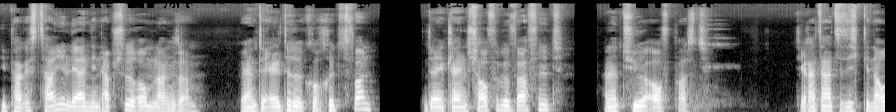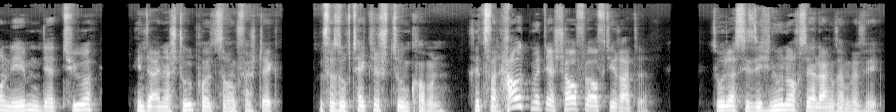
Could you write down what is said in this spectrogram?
Die Pakistanier lernen den Abstellraum langsam, während der ältere Koch Ritzwan mit einer kleinen Schaufel bewaffnet an der Tür aufpasst. Die Ratte hatte sich genau neben der Tür hinter einer Stuhlpolsterung versteckt und versucht hektisch zu entkommen, Ritzwan haut mit der Schaufel auf die Ratte, so dass sie sich nur noch sehr langsam bewegt.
